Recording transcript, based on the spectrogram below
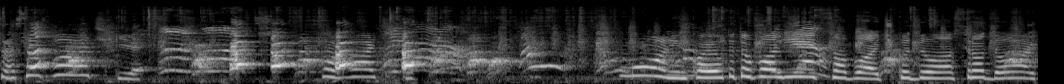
боится, собачки. Собачки. Маленькая, вот это болеет собачка, да, страдает.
